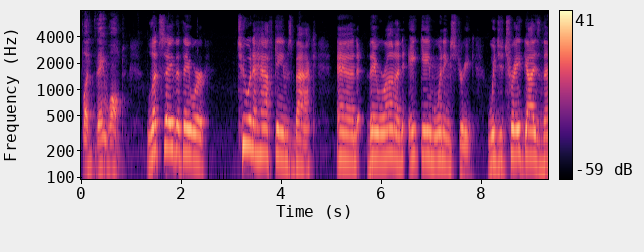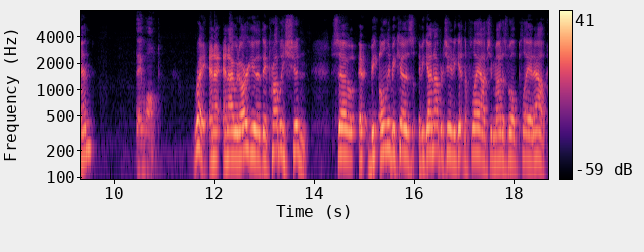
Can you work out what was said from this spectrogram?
but they won't. let's say that they were two and a half games back and they were on an eight game winning streak. Would you trade guys then? They won't. Right, and I, and I would argue that they probably shouldn't. So it be only because if you got an opportunity to get in the playoffs, you might as well play it out.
